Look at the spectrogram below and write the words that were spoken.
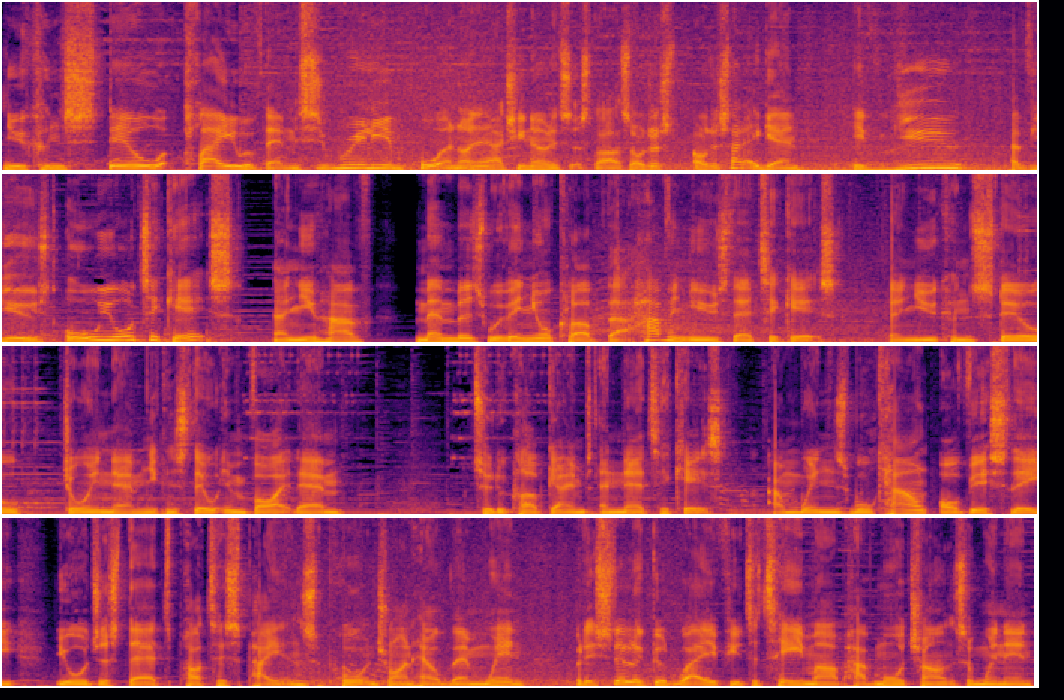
you can still play with them. This is really important. I didn't actually know this at the start, so I'll just I'll just say it again. If you have used all your tickets and you have members within your club that haven't used their tickets, then you can still join them. You can still invite them to the club games and their tickets and wins will count. Obviously, you're just there to participate and support and try and help them win, but it's still a good way for you to team up, have more chance of winning,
